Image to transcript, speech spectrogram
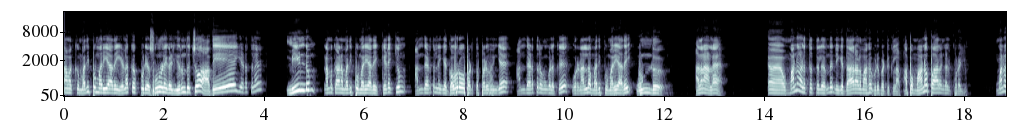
நமக்கு மதிப்பு மரியாதை இழக்கக்கூடிய சூழ்நிலைகள் இருந்துச்சோ, அதே இடத்துல மீண்டும் நமக்கான மதிப்பு மரியாதை கிடைக்கும். அந்த இடத்துல நீங்கள் கௌரவப்படுத்தப்படுவீங்க. அந்த இடத்துல உங்களுக்கு ஒரு நல்ல மதிப்பு மரியாதை உண்டு. அதனால் மன அழுத்தத்திலிருந்து நீங்கள் தாராளமாக விடுபட்டுக்கலாம். அப்போ மனப்பாரங்கள் குறையும். மன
